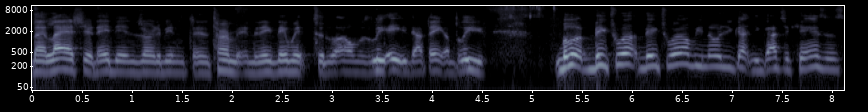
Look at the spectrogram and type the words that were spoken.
like last year they didn't deserve to be in the, in the tournament and they, they went to the almost Elite Eight. I think I believe. But look, Big Twelve, Big Twelve. You know you got you got your Kansas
